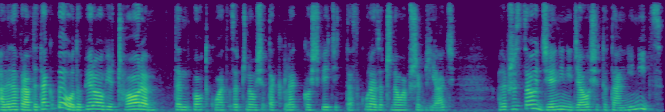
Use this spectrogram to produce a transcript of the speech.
ale naprawdę tak było. Dopiero wieczorem ten podkład zaczynał się tak lekko świecić, ta skóra zaczynała przebijać, ale przez cały dzień nie działo się totalnie nic.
